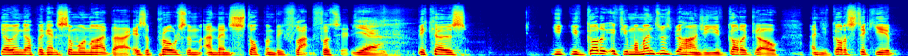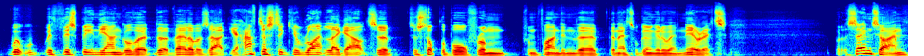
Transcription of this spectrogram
going up against someone like that is approach them and then stop and be flat-footed. yeah, Because you, you've got to, if your momentum's behind you, you've got to go and you've got to stick your. With, with this being the angle that, that Vela was at, you have to stick your right leg out to to stop the ball from from finding the the net or going anywhere near it. But at the same time,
